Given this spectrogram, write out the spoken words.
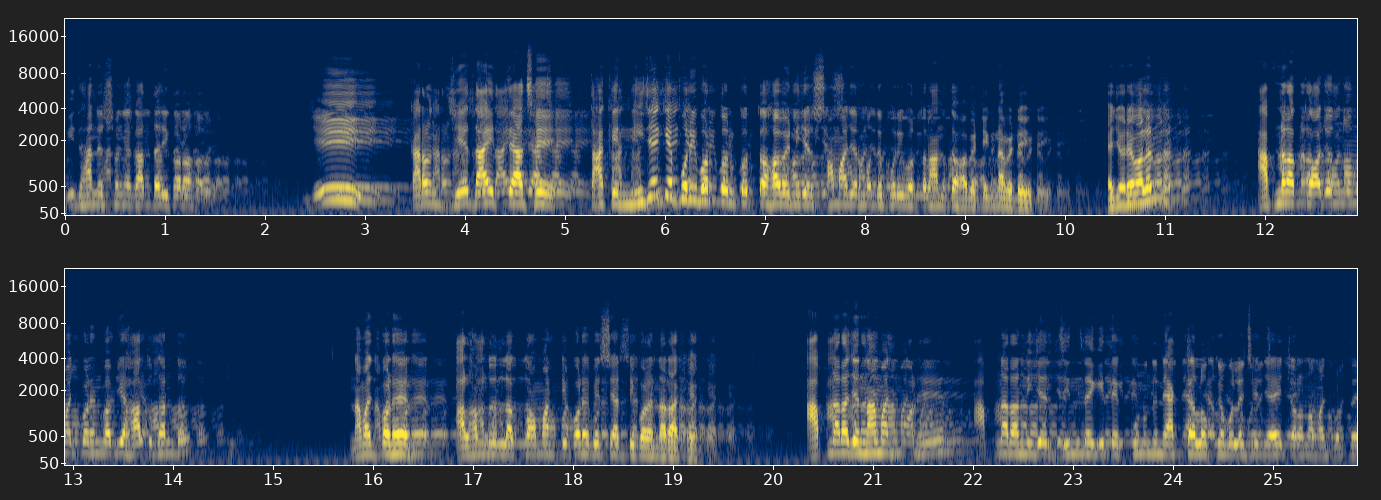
বিধানের সঙ্গে গাদ্দারি করা হবে। জি। কারণ যে দায়িত্বে আছে তাকে নিজেকে পরিবর্তন করতে হবে নিজের সমাজের মধ্যে পরিবর্তন আনতে হবে। ঠিক না বেটি? এই জোরে বলেন না। আপনারা কজন নামাজ পড়েন বাবজি? হাত উঠান তো। নামাজ পড়েন? আলহামদুলিল্লাহ, কম পড়ে, বেশি আটটি পড়ে না রাখেন। আপনারা যে নামাজ পড়েন, আপনারা নিজের জিন্দগিতে কোনোদিন একটা লোককে বলেছেন যে, এই চলো নামাজ পড়তে।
